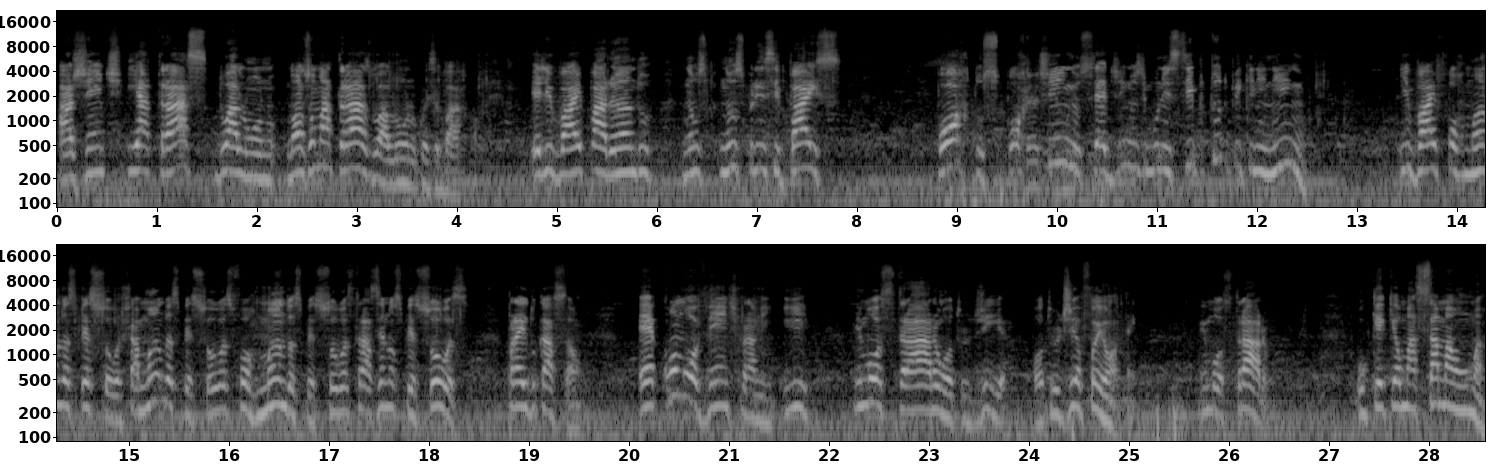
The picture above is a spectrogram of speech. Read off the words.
a gente ir atrás do aluno. Nós vamos atrás do aluno com esse barco. Ele vai parando nos, nos principais portos, portinhos, cedinhos de município, tudo pequenininho, e vai formando as pessoas, chamando as pessoas, formando as pessoas, trazendo as pessoas para a educação. É comovente para mim. E me mostraram outro dia Outro dia foi ontem. Me mostraram o que, que é uma samaúma.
